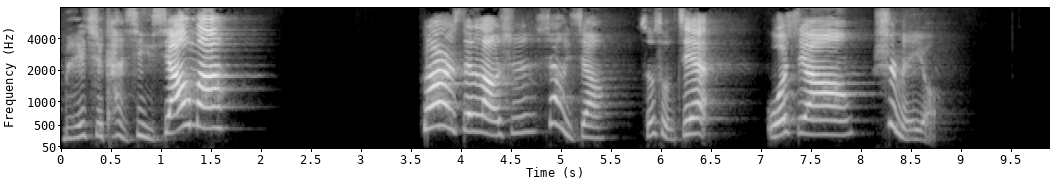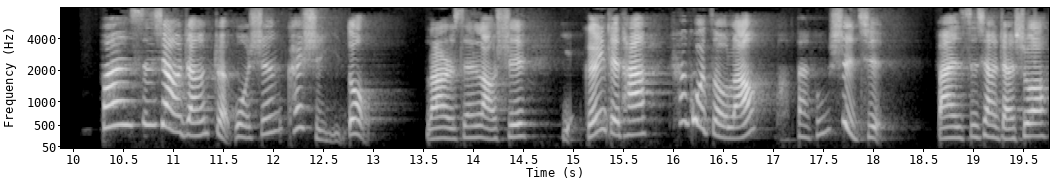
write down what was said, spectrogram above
没去看信箱吗？拉尔森老师笑一笑，耸耸肩：“我想是没有。”班斯校长转过身开始移动，拉尔森老师也跟着他穿过走廊往办公室去。班斯校长说：“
